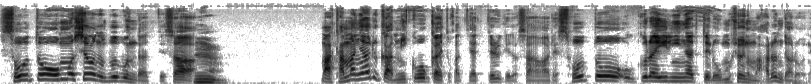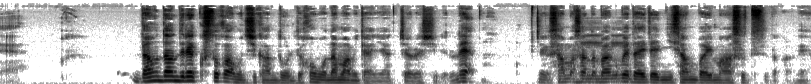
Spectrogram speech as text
相当面白いの部分だってさ、うん。まあたまにあるから未公開とかってやってるけどさあれ相当お蔵入りになってる面白いのもあるんだろうねダウンタウンデラックスとかはもう時間通りでほぼ生みたいにやっちゃうらしいけどね。でさんまさんの番組は大体2、3倍回すって言ってたからね。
